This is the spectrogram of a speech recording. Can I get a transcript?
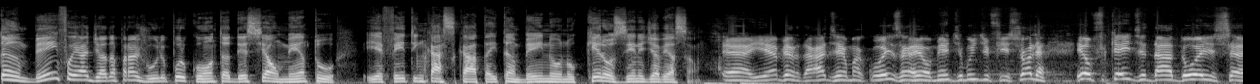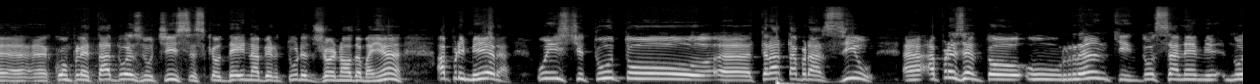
também foi adiada para julho por conta desse aumento e efeito em cascata e também no, no querosene de aviação. É, e é verdade, é uma coisa realmente muito difícil. Olha, eu fiquei de dar dois, é, completar duas notícias que eu dei na abertura do Jornal da Manhã. A primeira, o Instituto uh, Trata Brasil apresentou um ranking do, saneamento, no,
